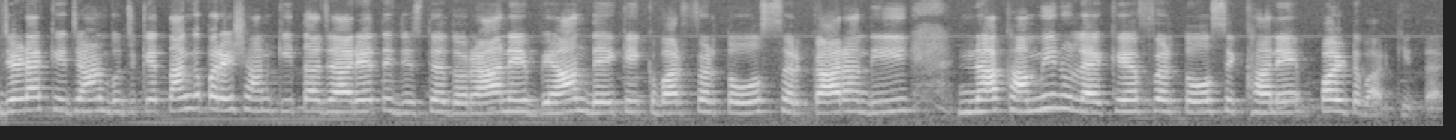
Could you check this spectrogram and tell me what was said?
ਜਿਹੜਾ ਕਿ ਜਾਣ ਬੁੱਝ ਕੇ ਤੰਗ ਪਰੇਸ਼ਾਨ ਕੀਤਾ ਜਾ ਰਿਹਾ ਤੇ ਜਿਸ ਦੇ ਦੌਰਾਨ ਇਹ ਬਿਆਨ ਦੇ ਕੇ ਇੱਕ ਵਾਰ ਫਿਰ ਤੋਂ ਸਰਕਾਰਾਂ ਦੀ ਨਾਕਾਮੀ ਨੂੰ ਲੈ ਕੇ ਫਿਰ ਤੋਂ ਸਿੱਖਾਂ ਨੇ ਪਲਟਵਾਰ ਕੀਤਾ ਹੈ।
